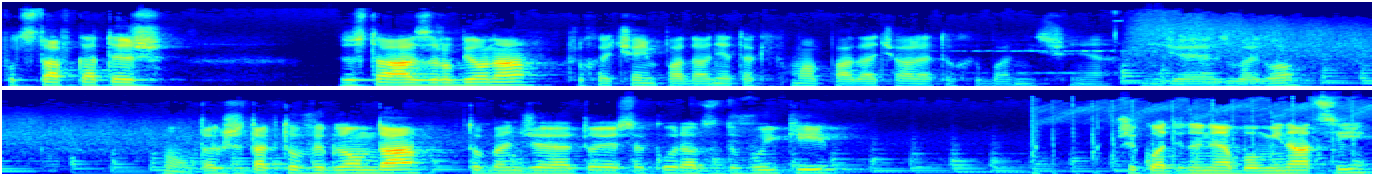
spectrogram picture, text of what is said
Podstawka też została zrobiona. Trochę cień pada, nie tak jak ma padać, ale to chyba nic się nie, nie dzieje złego. No, także tak to wygląda. To będzie, to jest akurat z dwójki. Przykład jedynej abominacji.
